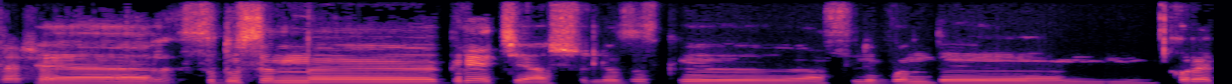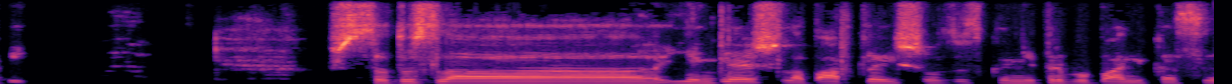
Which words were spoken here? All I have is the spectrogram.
Așa. Uh, s-a dus în uh, Grecia și le-a zis că a să le vândă corebii. Și s-a dus la englez, la Barclay și a zis că ne trebuie bani ca să...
